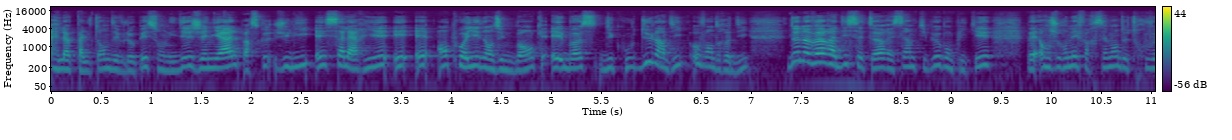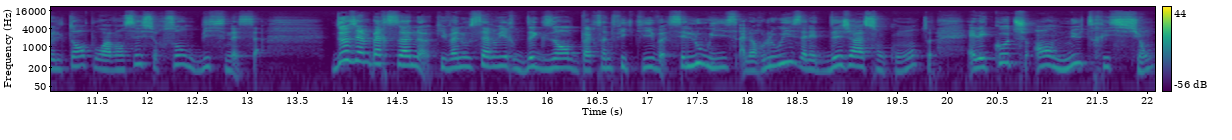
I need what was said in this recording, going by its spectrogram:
elle a pas le temps de développer son idée géniale parce que Julie est salariée et est employée dans une banque et bosse du coup du lundi au vendredi de 9h à 17h et c'est un petit peu compliqué en journée forcément de trouver le temps pour avancer sur son business. Deuxième personne qui va nous servir d'exemple, personne fictive, c'est Louise. Alors Louise, elle est déjà à son compte, elle est coach en nutrition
